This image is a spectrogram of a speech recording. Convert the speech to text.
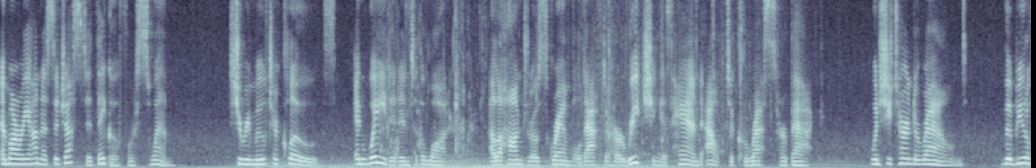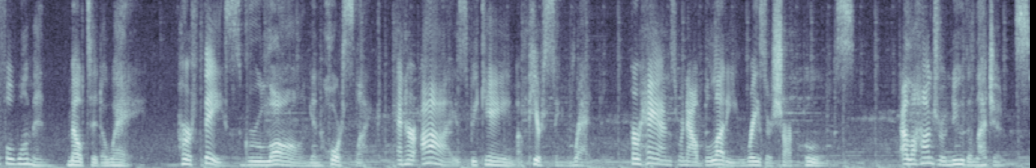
and Mariana suggested they go for a swim. She removed her clothes and waded into the water. Alejandro scrambled after her, reaching his hand out to caress her back. When she turned around, the beautiful woman melted away. Her face grew long and horse like, and her eyes became a piercing red. Her hands were now bloody, razor sharp hooves. Alejandro knew the legends.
